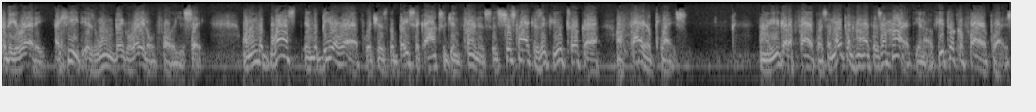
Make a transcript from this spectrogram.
to be ready. A heat is one big ladle full, you see. Well, in the blast, in the BOF, which is the basic oxygen furnace, it's just like as if you took a, a fireplace. Now, you got a fireplace. An open hearth is a hearth, you know. If you took a fireplace,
